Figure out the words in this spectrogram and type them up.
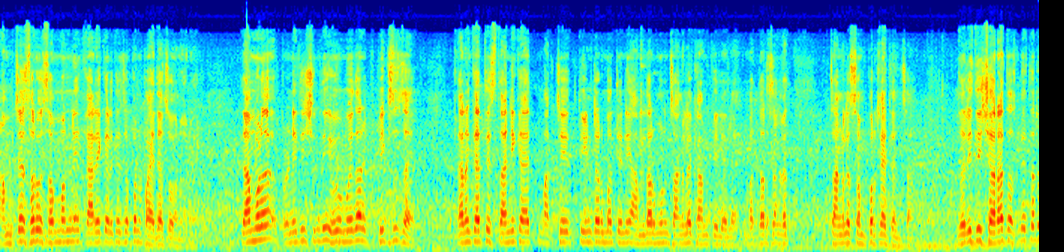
आमच्या सर्वसामान्य कार्यकर्त्याचं पण फायद्याचं होणार आहे. त्यामुळं प्रणिती शिंदे हे उमेदवार फिक्सच आहे. कारण का ते स्थानिक आहेत. मागचे तीन टर्म त्यांनी आमदार म्हणून चांगलं काम केलेलं आहे. मतदारसंघात चांगला संपर्क आहे त्यांचा. जरी ते शहरात असले तर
